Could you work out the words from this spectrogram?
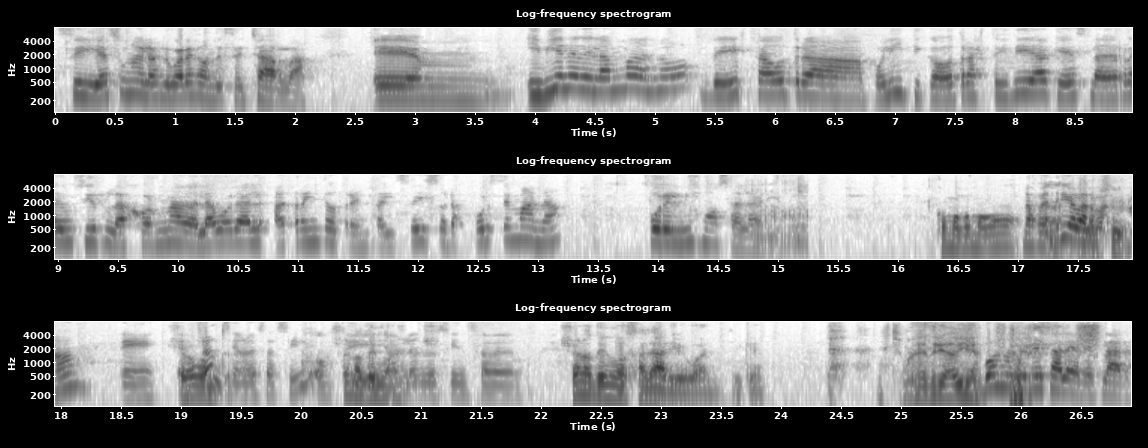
sí, es uno de los lugares donde se charla. Eh, y viene de la mano de esta otra política, otra esta idea, que es la de reducir la jornada laboral a 30 o 36 horas por semana por el mismo salario. ¿Cómo, cómo, cómo? Nos vendría Ah, bárbaro, reducir. ¿no? Sí. Yo ¿En Francia no es así? ¿O estoy no tengo- hablando sin saber? Yo no tengo salario igual, así que. Me vendría bien. Vos no tenés salario, claro.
